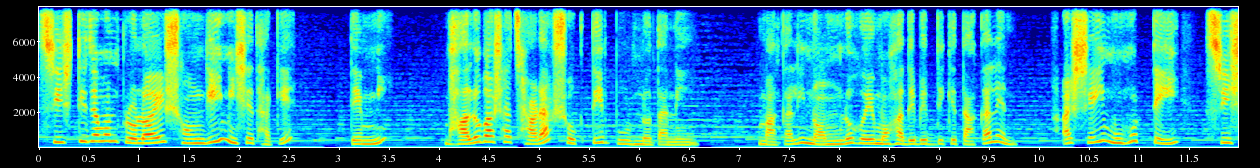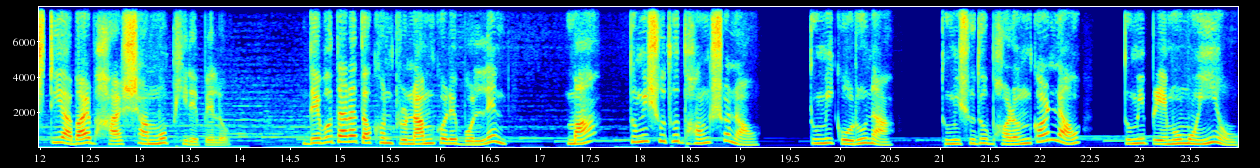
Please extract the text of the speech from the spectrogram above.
সৃষ্টি যেমন প্রলয়ের সঙ্গেই মিশে থাকে, তেমনি ভালোবাসা ছাড়া শক্তির পূর্ণতা নেই। মা কালী নম্র হয়ে মহাদেবের দিকে তাকালেন, আর সেই মুহূর্তেই সৃষ্টি আবার ভারসাম্য ফিরে পেল। দেবতারা তখন প্রণাম করে বললেন, মা, তুমি শুধু ধ্বংস নাও, তুমি করুণা, তুমি শুধু ভয়ঙ্কর নাও, তুমি প্রেমময়ীও।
